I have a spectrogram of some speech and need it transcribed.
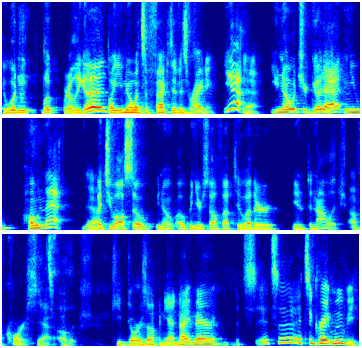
It wouldn't look really good. but you know what's effective is writing. yeah, Yeah. you know what you're good at and you hone that. Yeah, But you also, you know, open yourself up to other, you know, to knowledge. of course, yeah. That's all- Keep doors open. Yeah, Nightmare. It's it's a it's a great movie.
